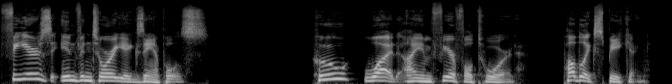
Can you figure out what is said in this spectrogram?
Fears Inventory Examples Who, what I am fearful toward. Public speaking.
